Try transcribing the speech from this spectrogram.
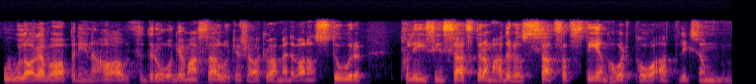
olaga vapeninnehav, för droger, massa olika saker. Men det var en stor polisinsats där de hade då satsat stenhårt på att liksom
